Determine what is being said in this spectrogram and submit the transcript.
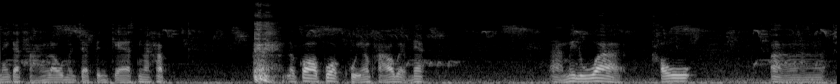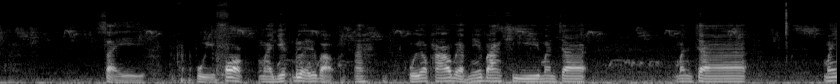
ในกระถางเรามันจะเป็นแก๊สนะครับ แล้วก็พวกขุยมะพร้าวแบบเนี้ยอ่าไม่รู้ว่าเขาอ่า ใส่ปุ๋ยคอกมาเยอะด้วยหรือเปล่าอะขุยมะพร้าวแบบนี้บางทีมันจะมันจะไม่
